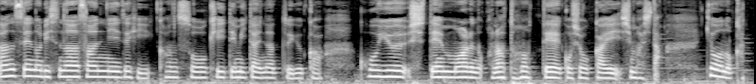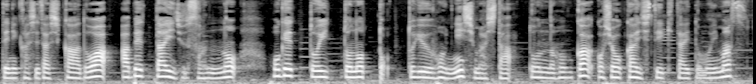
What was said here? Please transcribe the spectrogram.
男性のリスナーさんにぜひ感想を聞いてみたいなというかこういう視点もあるのかなと思ってご紹介しました。今日の勝手に貸し出しカードは安倍大樹さんの「ホゲット・イット・ノット」という本にしました。どんな本かご紹介していきたいと思います。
